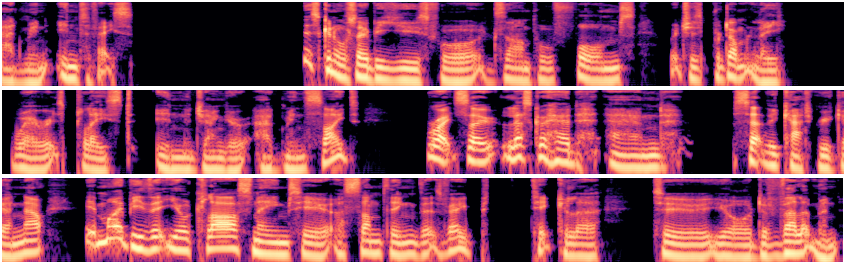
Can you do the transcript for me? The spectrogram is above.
admin interface. This can also be used for example forms, which is predominantly where it's placed in the Django admin site. Right, so let's go ahead and set the category again. Now, it might be that your class names here are something that's very particular to your development,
